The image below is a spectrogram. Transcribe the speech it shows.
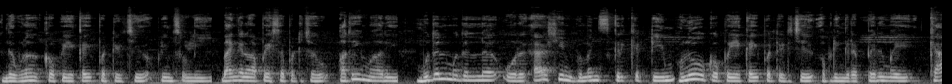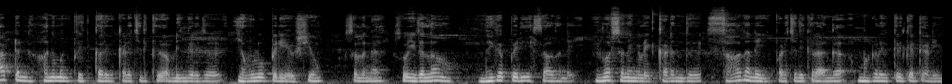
இந்த உலகக்கோப்பையை கைப்பற்றிடுச்சு அப்படின்னு சொல்லி பயங்கரமாக பேசப்பட்டுச்சோ. அதே மாதிரி முதல் முதல்ல ஒரு ஏஷியன் விமென்ஸ் கிரிக்கெட் டீம் உலகக்கோப்பையை கைப்பற்றிடுச்சு அப்படிங்கிற பெருமை கேப்டன் ஹனுமன் பிரீத்கருக்கு கிடைச்சிருக்கு அப்படிங்கிறது எவ்வளோ பெரிய விஷயம்? சொல்லுங்க. ஸோ இதெல்லாம் மிகப்பெரிய சாதனை. விமர்சனங்களை கடந்து சாதனை படைச்சிருக்கிறாங்க மகளிர் கிரிக்கெட் அணி.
